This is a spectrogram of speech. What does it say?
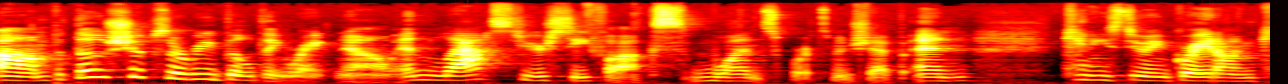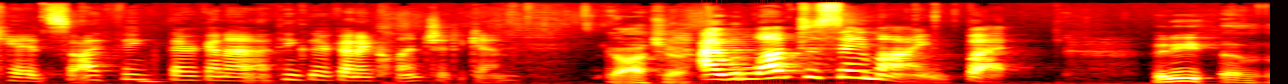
Um, but those ships are rebuilding right now. And last year, Sea Fox won sportsmanship, and Kenny's doing great on kids. So I think they're gonna, I think they're gonna clinch it again. Gotcha. I would love to say mine, but Who do you, um,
